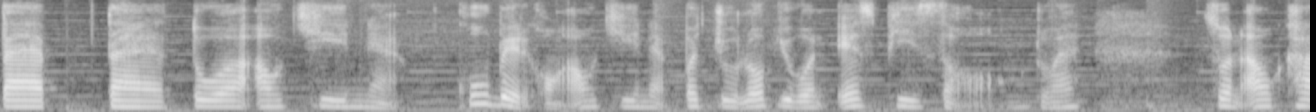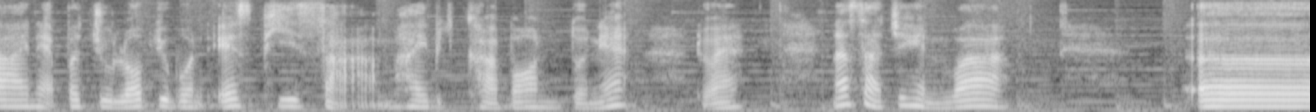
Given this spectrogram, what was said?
แต่แต่ตัวอัลคีนเนี่ย คู่เบสของอัลคีนเนี่ยประจุลบอยู่บน sp2 ถูกไหมส่วนอัลคายเนี่ยประจุลบอยู่บน sp3 ไฮบริดคาร์บอนตัวเนี้ยถูกไหมนักศึกษาจะเห็นว่าเอ่อ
